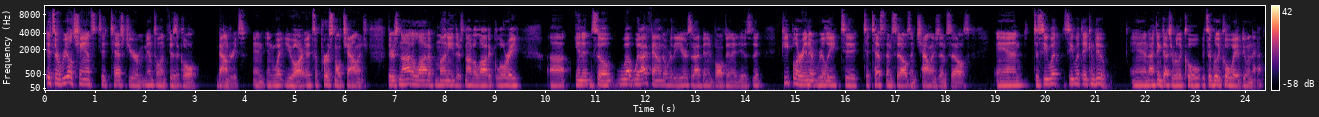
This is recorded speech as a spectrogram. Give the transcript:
it's a real chance to test your mental and physical boundaries and, and what you are. It's a personal challenge. There's not a lot of money. There's not a lot of glory uh, in it. And so what, what I found over the years that I've been involved in it is that people are in it really to, to test themselves and challenge themselves and to see what, see what they can do. And I think that's a really cool, it's a really cool way of doing that.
